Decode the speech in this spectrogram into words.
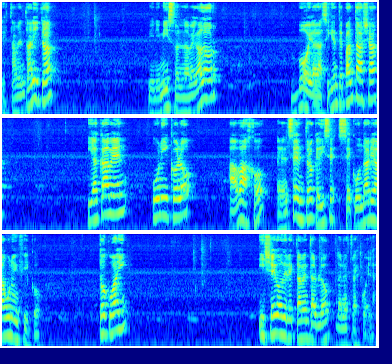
esta ventanita, minimizo el navegador, voy a la siguiente pantalla y acá ven un icono abajo en el centro que dice secundaria 1 Infico. Toco ahí y llego directamente al blog de nuestra escuela.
